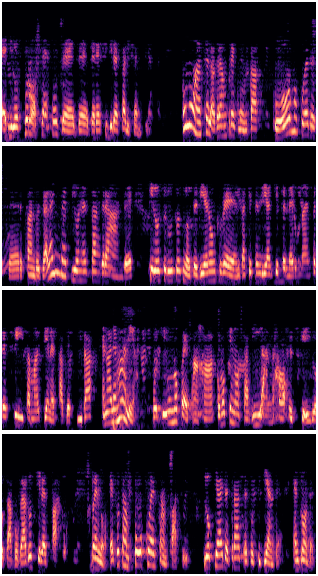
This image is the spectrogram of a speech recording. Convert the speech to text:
eh, y los procesos de, de, recibir esta licencia. Uno hace la gran pregunta, ¿cómo puede ser cuando ya la inversión es tan grande que los rusos no se dieron cuenta que tendrían que tener una empresita más bien establecida en Alemania? Porque uno pues, ajá, como que no sabían, que los abogados, ¿qué les pasó? Bueno, eso tampoco es tan fácil. Lo que hay detrás es lo siguiente. Entonces,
